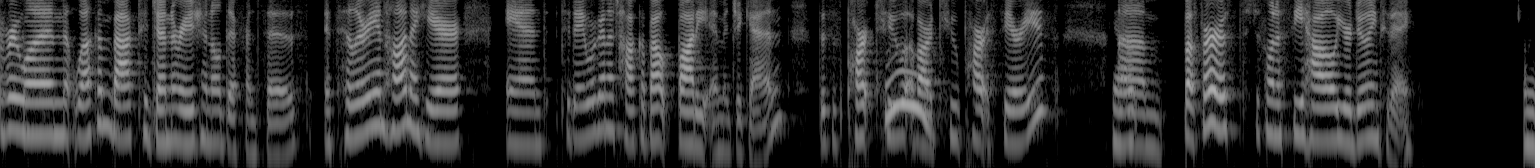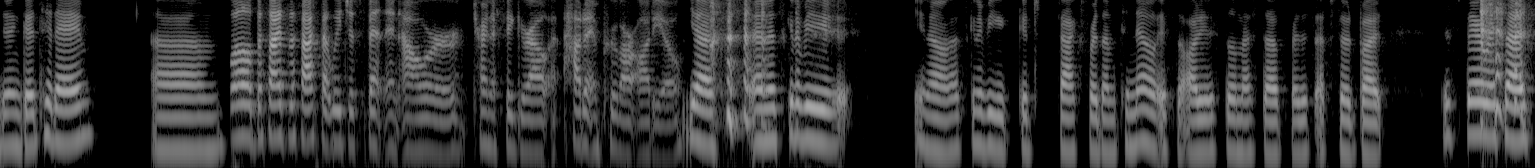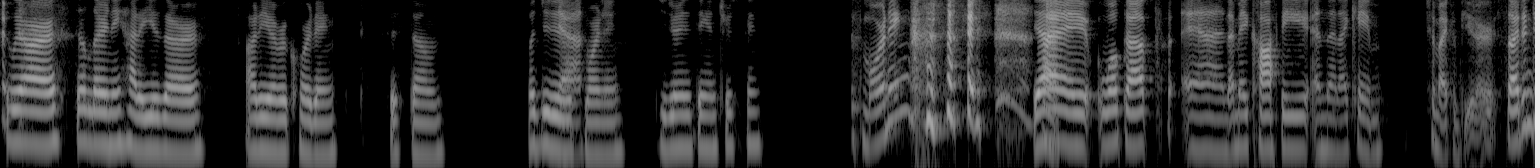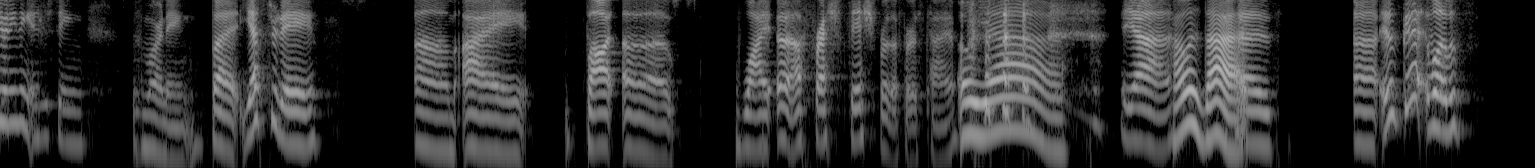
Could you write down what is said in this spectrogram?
everyone. Welcome back to Generational Differences. It's Hillary and Honna here, and today we're going to talk about body image again. This is part two Woo. of our two part series. Yep. Um, but first, just want to see how you're doing today. I'm doing good today. Um, Well, besides the fact that we just spent an hour trying to figure out how to improve our audio. yes, and it's gonna be, you know, that's gonna be a good fact for them to know if the audio is still messed up for this episode. But just bear with us. we are still learning how to use our audio recording system. What'd you do Yeah. this morning? Did you do anything interesting? This morning, Yeah. I woke up and I made coffee and then I came to my computer. So I didn't do anything interesting this morning. But yesterday, um, I bought a why a fresh fish for the first time. Oh yeah. yeah. How was that? because uh, it was good. Well, it was.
